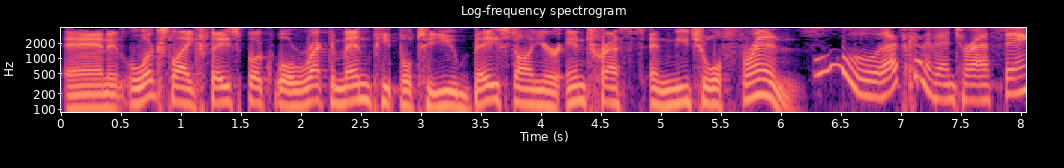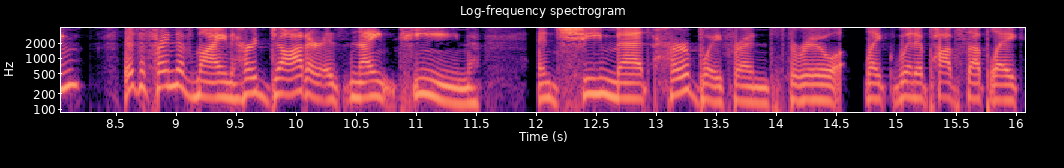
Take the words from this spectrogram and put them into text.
And it looks like Facebook will recommend people to you based on your interests and mutual friends. Ooh, that's kind of interesting. There's a friend of mine, her daughter is 19, and she met her boyfriend through, like, when it pops up, like,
